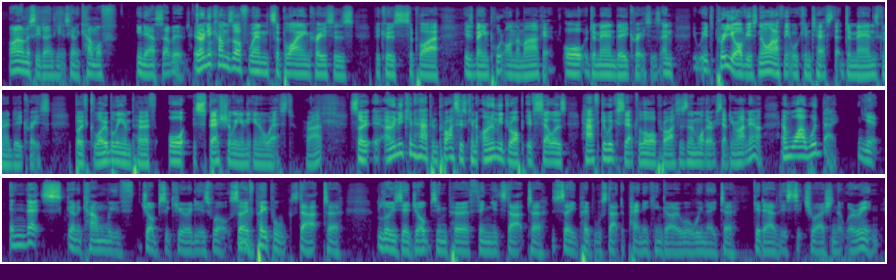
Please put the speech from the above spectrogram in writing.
I honestly don't think it's going to come off in our suburbs. It only comes off when supply increases because supply is being put on the market or demand decreases. And it's pretty obvious. No one, I think, will contest that demand's going to decrease, both globally in Perth or especially in the inner west, right? So it only can happen, prices can only drop if sellers have to accept lower prices than what they're accepting right now. And why would they? Yeah, and that's going to come with job security as well. So hmm. if people start to lose their jobs in Perth, then you'd start to see people start to panic and go, well, we need to get out of this situation that we're in.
